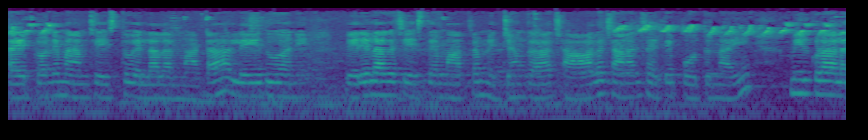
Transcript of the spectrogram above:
టైప్లోనే మనం చేస్తూ వెళ్ళాలన్నమాట. లేదు అని వేరేలాగా చేస్తే మాత్రం నిజంగా చాలా ఛానల్స్ అయితే పోతున్నాయి. మీరు కూడా అలా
